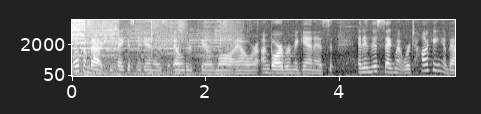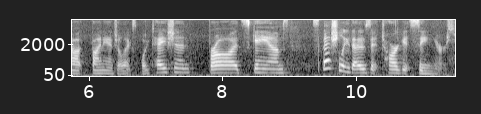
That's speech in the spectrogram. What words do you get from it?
Welcome back to Takacs McGinnis Elder Care Law Hour. I'm Barbara McGinnis, and in this segment, we're talking about financial exploitation, fraud, scams, especially those that target seniors.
